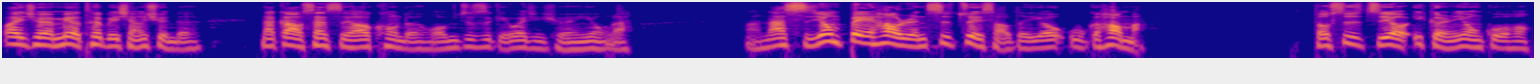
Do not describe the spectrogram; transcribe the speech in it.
外籍球员没有特别想选的，那刚好三十号空的，我们就是给外籍球员用了啊。那使用背号人次最少的有五个号码，都是只有一个人用过哈。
